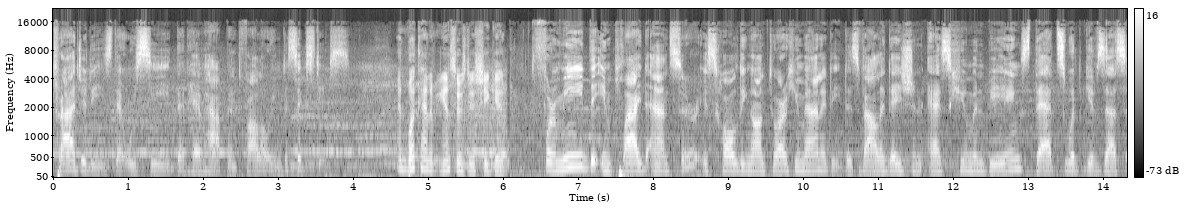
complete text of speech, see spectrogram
tragedies that we see that have happened following the 60s. And what kind of answers did she get? For me, the implied answer is holding on to our humanity, this validation as human beings. That's what gives us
